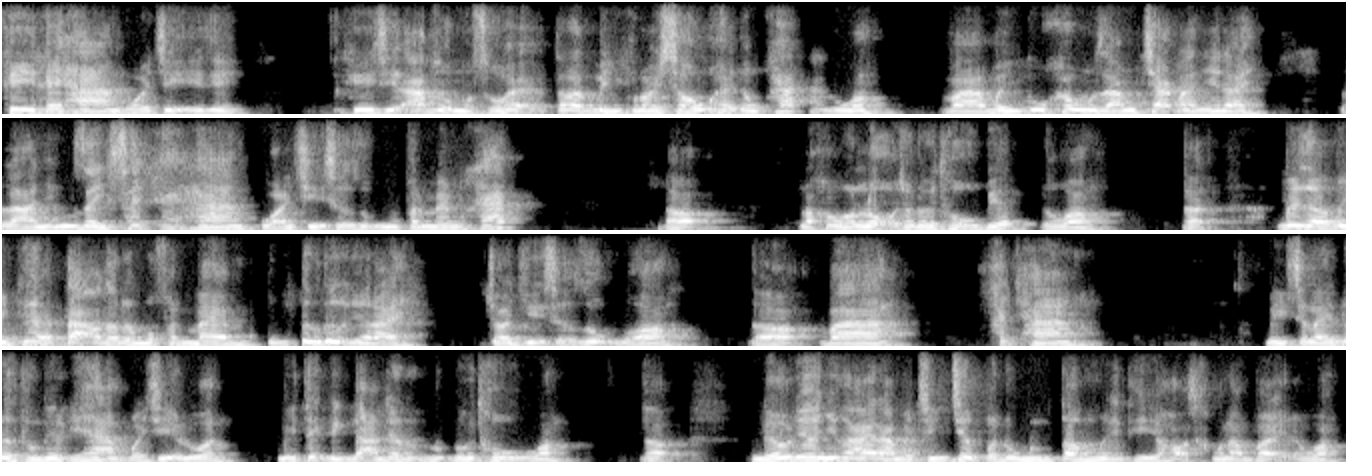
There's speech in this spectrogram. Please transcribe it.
Khi khách hàng của anh chị gì, khi chị áp dụng một số hệ, tức là mình không nói xấu hệ thống khác, đúng không? Và mình cũng không dám chắc là như này, là những danh sách khách hàng của anh chị sử dụng những phần mềm khác. Đó, nó không có lộ cho đối thủ biết, đúng không? Đấy. bây giờ mình có thể tạo ra được một phần mềm cũng tương tự như này cho anh chị sử dụng đúng không? Đó và khách hàng mình sẽ lấy được thông tin khách hàng của chị luôn. Mình thích định bán cho đối thủ đúng không? Đó nếu như những ai làm chính trực và đúng lương tâm ấy, thì họ sẽ không làm vậy đúng không?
